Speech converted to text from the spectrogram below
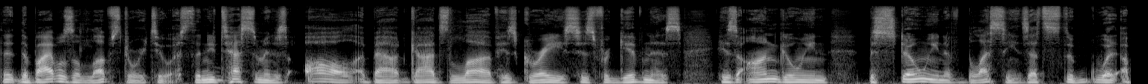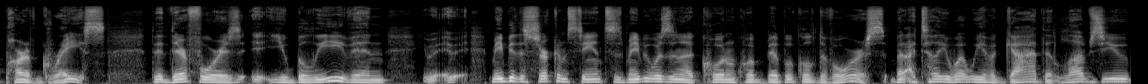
the, the Bible's a love story to us. The New Testament is all about God's love, His grace, His forgiveness, His ongoing bestowing of blessings. That's the what a part of grace. That therefore is you believe in maybe the circumstances, maybe it wasn't a quote unquote biblical divorce, but I tell you what, we have a God that loves you,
